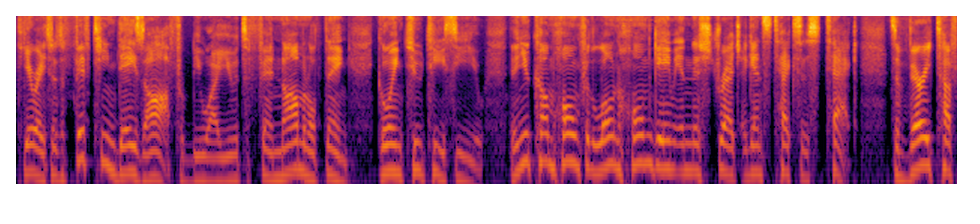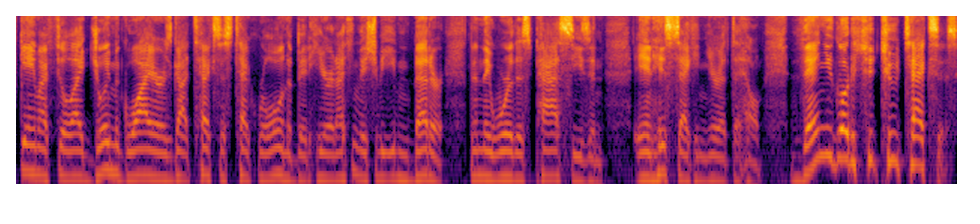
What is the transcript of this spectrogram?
to get ready. So it's a 15 days off for BYU. It's a phenomenal thing going to TCU. Then you come home for the lone home game in this stretch against Texas Tech. It's a very very tough game, I feel like. Joey McGuire has got Texas Tech rolling a bit here, and I think they should be even better than they were this past season in his second year at the helm. Then you go to, to, to Texas.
